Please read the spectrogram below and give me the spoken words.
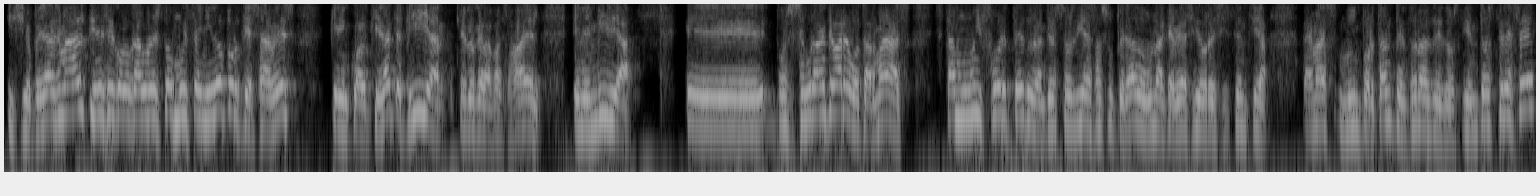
Y si operas mal, tienes que colocar un stop muy ceñido porque sabes que en cualquiera te pillan, que es lo que le ha pasado a él. En Nvidia, eh, pues seguramente va a rebotar más. Está muy fuerte, durante estos días ha superado una que había sido resistencia, además muy importante en zonas de 213,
